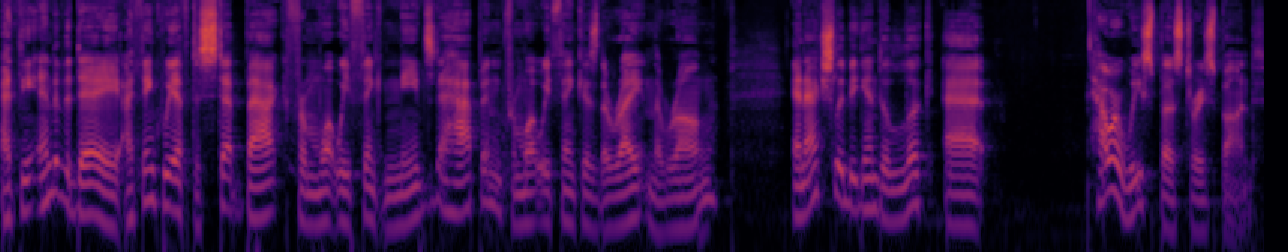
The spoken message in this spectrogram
at the end of the day, I think we have to step back from what we think needs to happen, from what we think is the right and the wrong, and actually begin to look at how are we supposed to respond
